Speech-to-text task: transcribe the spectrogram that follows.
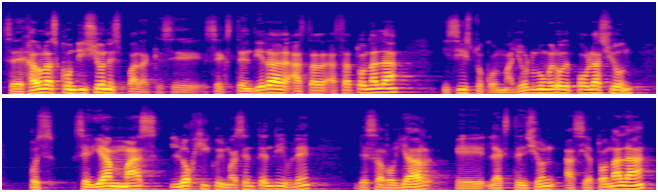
se dejaron las condiciones para que se, extendiera hasta, hasta Tonalá, insisto, con mayor número de población, pues sería más lógico y más entendible desarrollar eh, la extensión hacia Tonalá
